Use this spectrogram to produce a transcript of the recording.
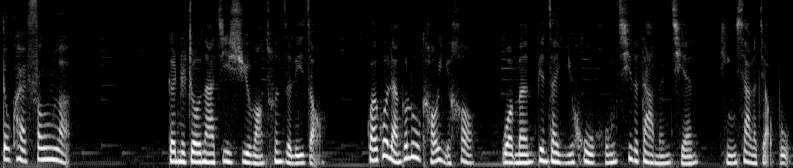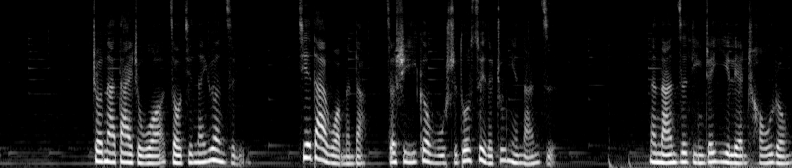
都快疯了。”跟着周娜继续往村子里走，拐过两个路口以后，我们便在一户红漆的大门前停下了脚步。周娜带着我走进那院子里，接待我们的则是一个五十多岁的中年男子。那男子顶着一脸愁容，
